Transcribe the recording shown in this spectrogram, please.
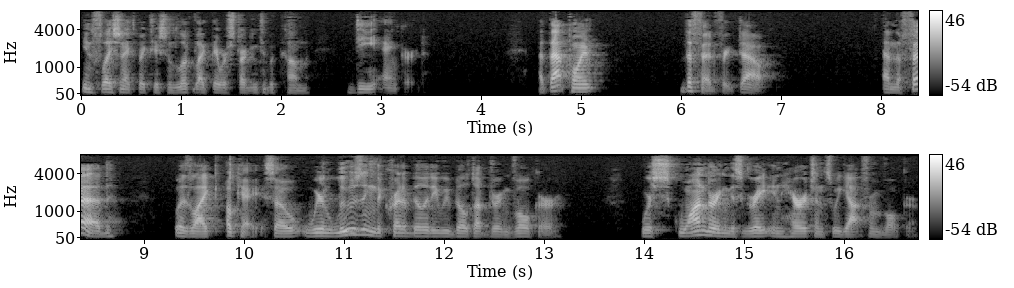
Inflation expectations looked like they were starting to become de-anchored. At that point, the Fed freaked out. And the Fed was like, okay, so we're losing the credibility we built up during Volcker we're squandering this great inheritance we got from Volcker.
